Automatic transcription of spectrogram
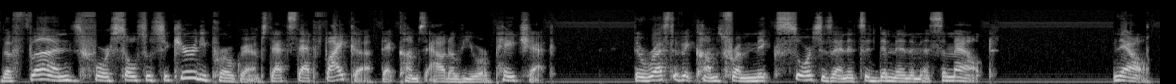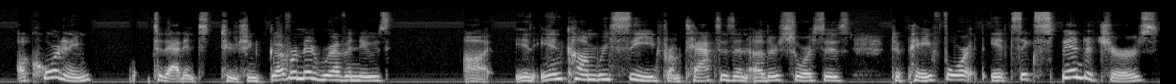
the funds for social security programs. That's that FICA that comes out of your paycheck. The rest of it comes from mixed sources and it's a de minimis amount. Now, according to that institution, government revenues uh, in income received from taxes and other sources to pay for its expenditures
